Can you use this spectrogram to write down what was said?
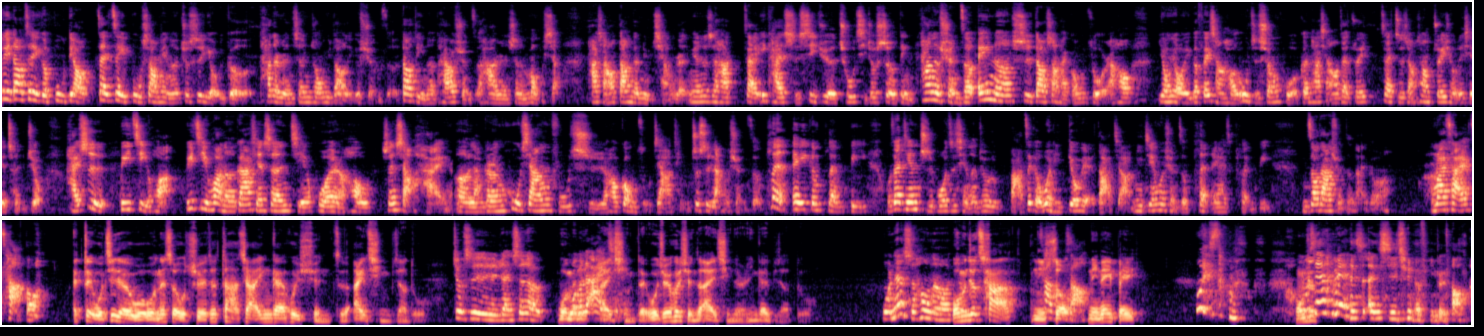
所以到这个步调，在这一步上面呢，就是有一个他的人生中遇到了一个选择，到底呢，他要选择他人生的梦想。他想要当一个女强人，因为这是他在一开始戏剧的初期就设定。他的选择 A 呢是到上海工作，然后拥有一个非常好的物质生活，跟他想要在追在职场上追求的一些成就，还是 B 计划？B 计划呢，跟他先生结婚，然后生小孩，呃，两个人互相扶持，然后共组家庭，这是两个选择。Plan A 跟 Plan B，我在今天直播之前呢，就把这个问题丢给了大家。你今天会选择 Plan A 还是 Plan B？你知道大家选择哪一个吗？我们来猜，差多。哎，对，我记得我我那时候我觉得大家应该会选择爱情比较多，就是人生的我们的爱情。对，我觉得会选择爱情的人应该比较多。我那时候呢，我们就差你手你那一杯。为什么？我们现在变成是恩熙俊的频道。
